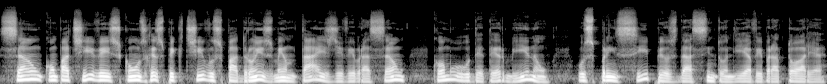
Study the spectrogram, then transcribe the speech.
são compatíveis com os respectivos padrões mentais de vibração, como o determinam os princípios da sintonia vibratória,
